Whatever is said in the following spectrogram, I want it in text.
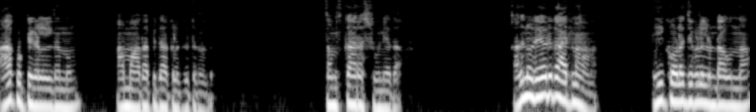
ആ കുട്ടികളിൽ നിന്നും ആ മാതാപിതാക്കൾ കിട്ടുന്നത്. സംസ്കാര ശൂന്യത. അതിനൊരേ ഒരു കാരണമാണ് ഈ കോളേജുകളിൽ ഉണ്ടാവുന്ന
